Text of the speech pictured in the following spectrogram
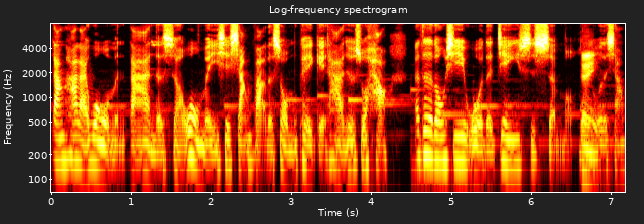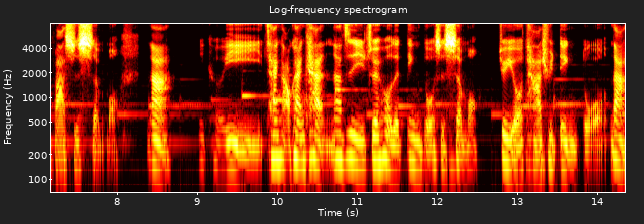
当他来问我们答案的时候，问我们一些想法的时候，我们可以给他，就是说，好，那这个东西我的建议是什么？对，我的想法是什么？那你可以参考看看。那自己最后的定夺是什么？就由他去定夺。那。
